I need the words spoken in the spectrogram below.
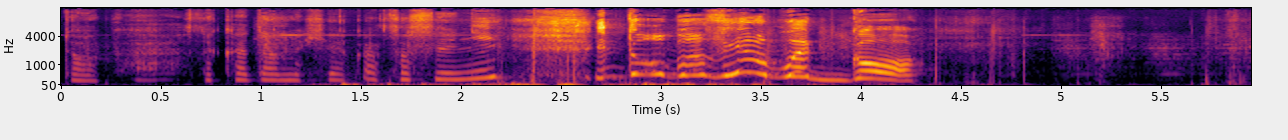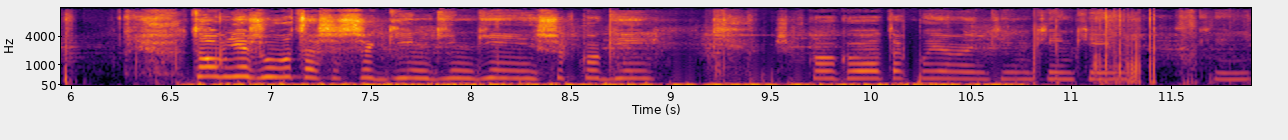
Dobra, zakradamy się jak asasyni. Zjadłem go! To mnie rzucasz jeszcze gin, gin, gin, szybko gin. Szybko go atakujemy, gin, gin, gin, gin.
